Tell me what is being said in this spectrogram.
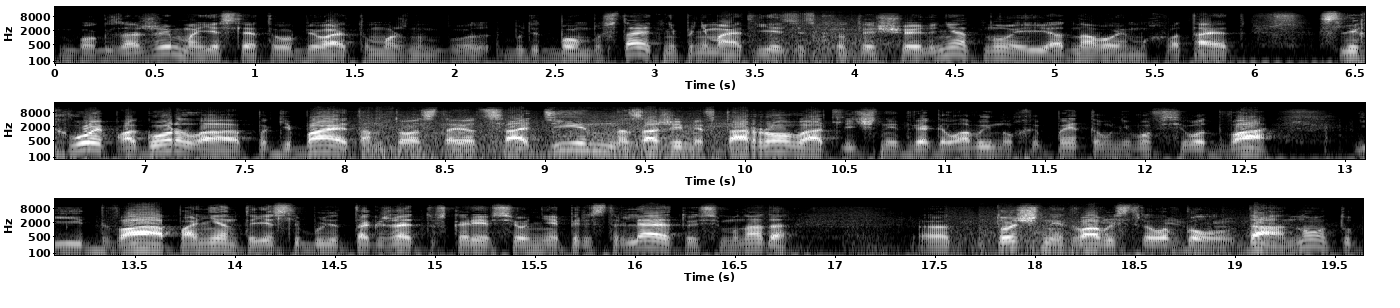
Бок зажима. Если это убивает, то можно будет бомбу ставить. Не понимает, есть здесь кто-то еще или нет. Ну и одного ему хватает с лихвой по горло. Погибает. Там то остается один. На зажиме второго. Отличные две головы. Но хп-то у него всего два. И два оппонента. Если будет так жать, то скорее всего не перестреляет. То есть ему надо э, точные два выстрела в голову. Да, ну тут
